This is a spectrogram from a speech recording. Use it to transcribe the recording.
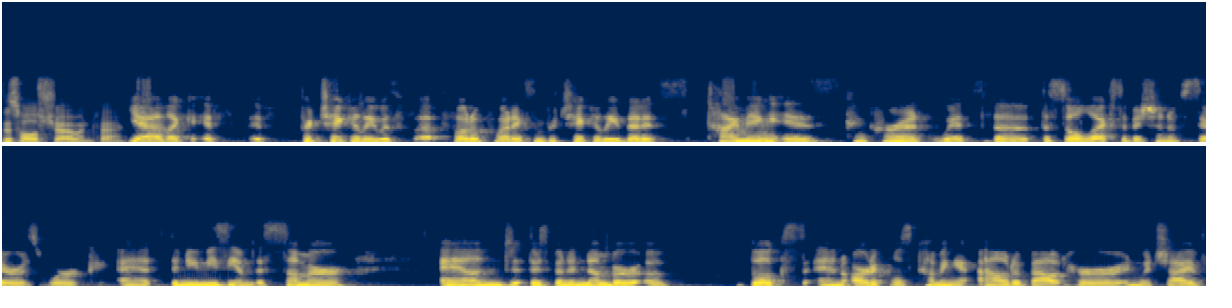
this whole show, in fact. Yeah, yeah. like if, if particularly with uh, Photo-Poetics and particularly that its timing is concurrent with the, the solo exhibition of Sarah's work at the New Museum this summer. And there's been a number of books and articles coming out about her in which I've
